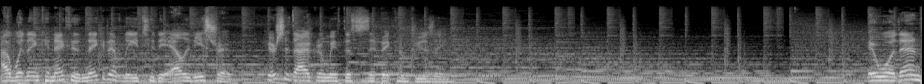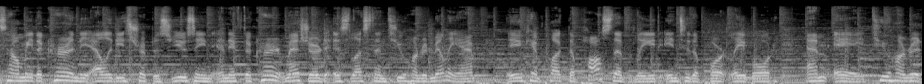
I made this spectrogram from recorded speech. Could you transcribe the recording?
I will then connect the negative lead to the LED strip. Here's the diagram if this is a bit confusing. It will then tell me the current the LED strip is using and if the current measured is less than 200 milliamp, then you can plug the positive lead into the port labeled MA 200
